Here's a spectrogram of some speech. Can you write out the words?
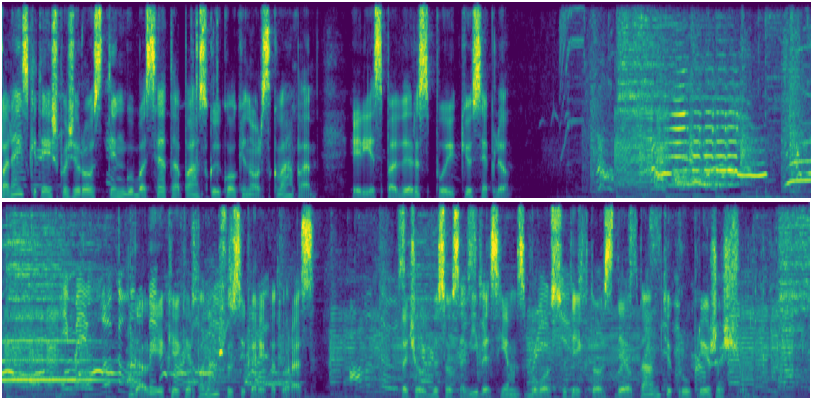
Paleiskite iš pažiūros tingų basetą paskui kokį nors kvapą ir jis pavirs puikiu sekliu. Gal jie kiek ir panašus į karikatūras, tačiau visos savybės jiems buvo suteiktos dėl tam tikrų priežasčių.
